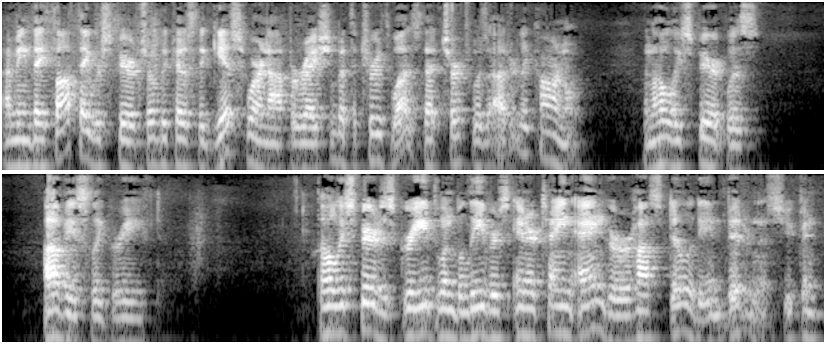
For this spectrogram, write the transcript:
I mean, they thought they were spiritual because the gifts were in operation, but the truth was that church was utterly carnal. And the Holy Spirit was obviously grieved. The Holy Spirit is grieved when believers entertain anger or hostility and bitterness. You can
